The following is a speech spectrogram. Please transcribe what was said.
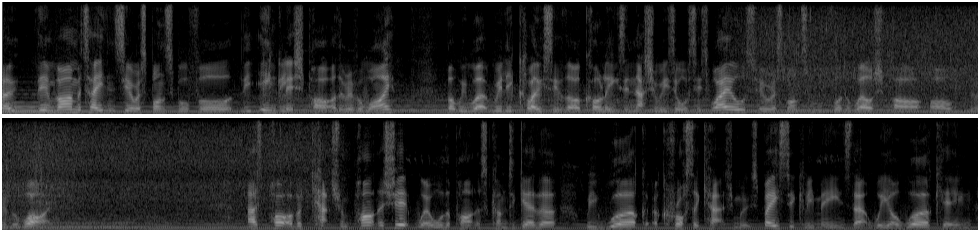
So the Environment Agency are responsible for the English part of the River Wye, but we work really closely with our colleagues in Natural Resources Wales who are responsible for the Welsh part of the River Wye. As part of a catchment partnership where all the partners come together, we work across a catchment, which basically means that we are working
